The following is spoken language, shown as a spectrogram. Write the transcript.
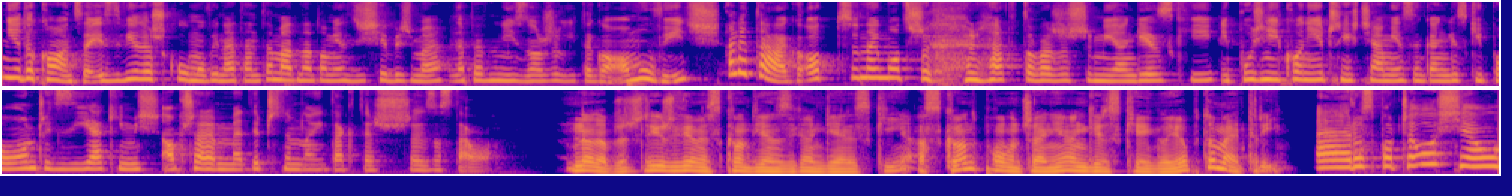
Nie do końca. Jest wiele szkół, mówię na ten temat, natomiast dzisiaj byśmy na pewno nie zdążyli tego omówić. Ale tak, od najmłodszych lat towarzyszy mi angielski i później koniecznie chciałam język angielski połączyć z jakimś obszarem medycznym, no i tak też zostało. No dobrze, czyli już wiemy skąd język angielski, a skąd połączenie angielskiego i optometrii? E, rozpoczęło się,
